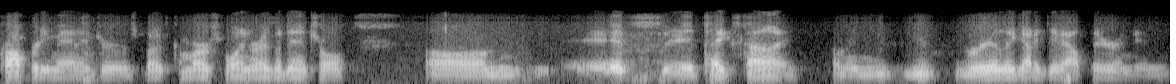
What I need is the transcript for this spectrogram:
property managers, both commercial and residential. Um, it's it takes time. I mean, you you really got to get out there and, and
